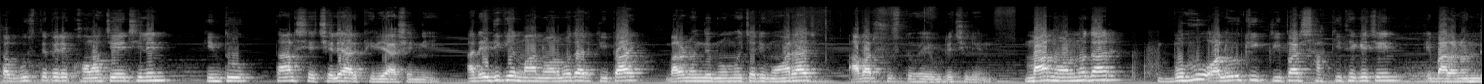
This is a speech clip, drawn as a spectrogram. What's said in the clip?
সব বুঝতে পেরে ক্ষমা চেয়েছিলেন, কিন্তু তার সে ছেলে আর ফিরে আসেনি আর এদিকে মা নর্মদার কৃপায় বালানন্দ ব্রহ্মচারী মহারাজ আবার সুস্থ হয়ে উঠেছিলেন। মা নর্মদার বহু অলৌকিক কৃপার সাক্ষী থেকেছেন এই বালানন্দ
